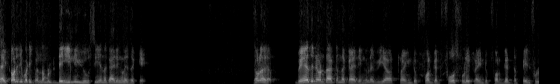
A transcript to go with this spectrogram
സൈക്കോളജി പഠിക്കുമ്പോൾ നമ്മൾ ഡെയിലി യൂസ് ചെയ്യുന്ന കാര്യങ്ങൾ ഇതൊക്കെ. നമ്മൾ വേദന ഉണ്ടാക്കുന്ന കാര്യങ്ങൾ we are trying to forget forcefully trying to forget the painful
